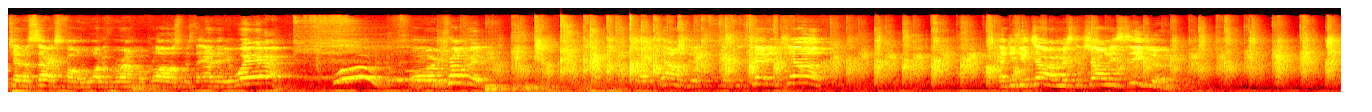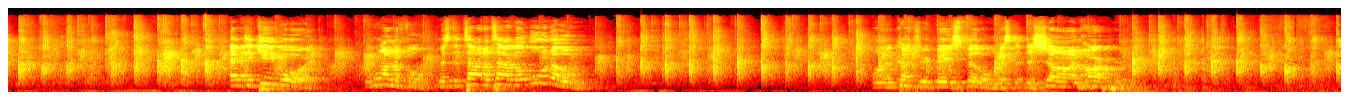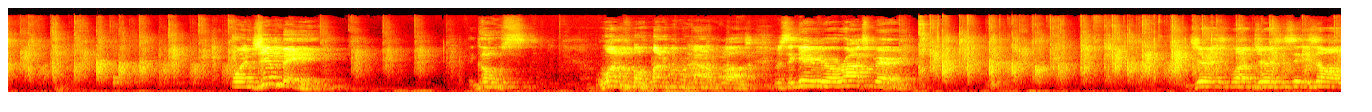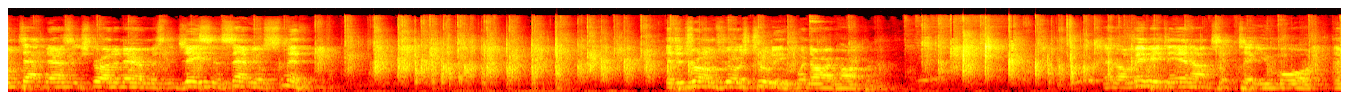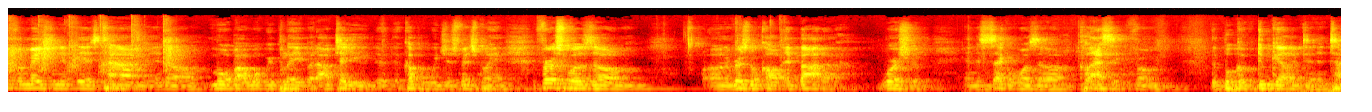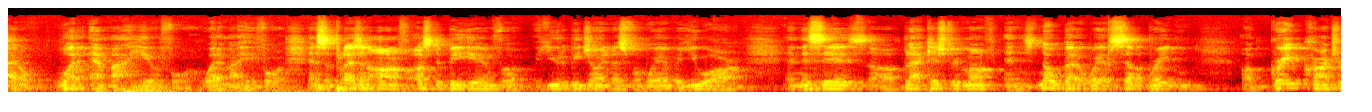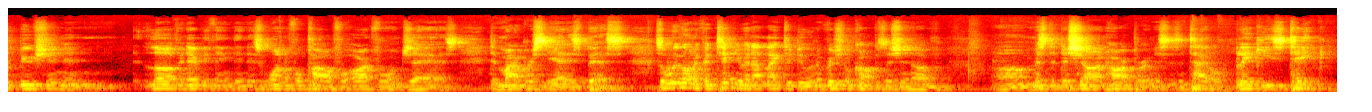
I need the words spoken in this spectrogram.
On tenor saxophone, a wonderful round of applause, Mr. Anthony Ware. Woo! On trumpet, very talented, Mr. Teddy Chubb. At the guitar, Mr. Charlie Siegler. At the keyboard, the wonderful Mr. Tata Tadataga Uno. On the country bass fiddle, Mr. Deshaun Harper. On djembe, ghost. Wonderful, wonderful round of applause. Mr. Gabriel Roxbury. Jersey, one of Jersey City's own tap dance extraordinaire, Mr. Jason Samuel Smith. At the drums, yours truly, Winard Harper. And uh, maybe at the end I'll tell you more information if there's time and uh, more about what we played, but I'll tell you the, the couple we just finished playing. The first was um, an original called Ebada, Worship, and the second was a classic from the book of Duke Ellington entitled, What Am I Here For? What Am I Here For? And it's a pleasure and honor for us to be here and for you to be joining us from wherever you are. And this is uh, Black History Month, and it's no better way of celebrating a great contribution and love and everything than this wonderful, powerful art form, jazz, democracy at its best. So we're going to continue, and I'd like to do an original composition of um, Mr. Deshaun Harper, this is entitled Blakey's Take.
